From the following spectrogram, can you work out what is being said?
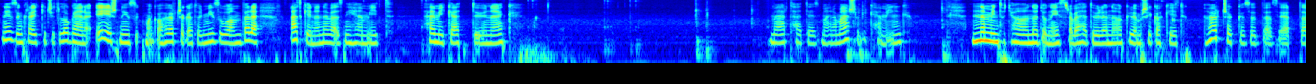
Nézzünk rá egy kicsit Logánra, és nézzük meg a hörcsöget, hogy mi van vele. Át kéne nevezni Hemit Hemi 2-nek. Mert hát ez már a második Heming. Nem, mint hogyha nagyon észrevehető lenne a különbség a két hörcsök között, de azért uh,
